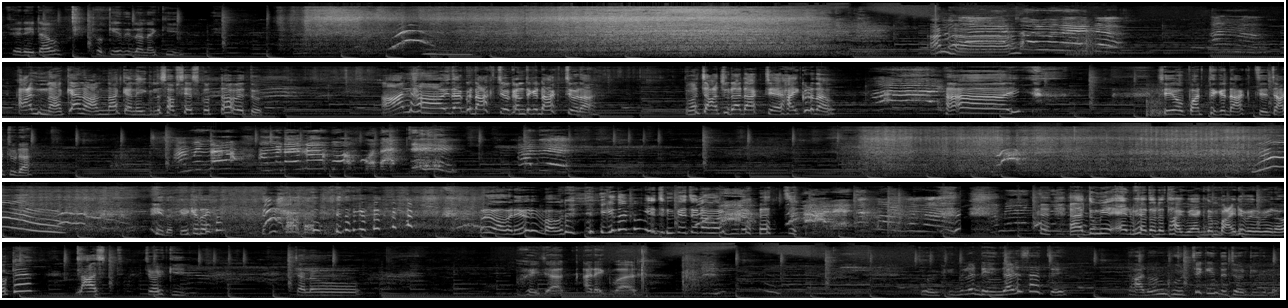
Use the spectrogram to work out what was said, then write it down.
ফের এটাও ঠকিয়ে দিল নাকি? আনা আন্না, কেন? আন্না কেন? এগুলো সব শেষ করতে হবে তো। আন্না, ওই দেখো, ডাকছে, ওখান থেকে ডাকছে ওরা। তোমার চাচুরা ডাকছে হাই করে দাও। হাই। সে ওপার থেকে ডাকছে চাচুরা। দেখো একে দেখো। একে দেখো। ওরে বাবারে ওরে বাবারে। একে দেখো পেছন পেছন আমার ঘুরে বেড়াচ্ছে। হ্যাঁ তুমি এর ভেতরে থাকবে, একদম বাইরে বেরোবে না ওকে লাস্ট চরকি। চলো। হয়ে যাক আরেকবার। চরকিগুলো ডেঞ্জারাস আছে। দারুণ ঘুরছে কিন্তু চরকিগুলো।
